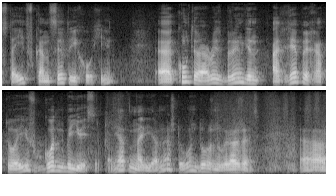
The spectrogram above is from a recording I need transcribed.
стоит в конце Тейхохи, Кунтер Аройс Бренген Агепе Гатоев Йойсер. Понятно, наверное, что он должен выражать э,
